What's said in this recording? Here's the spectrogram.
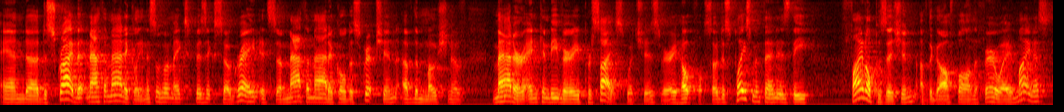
and uh, describe it mathematically. And this is what makes physics so great. It's a mathematical description of the motion of matter and can be very precise, which is very helpful. So displacement then is the final position of the golf ball on the fairway minus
